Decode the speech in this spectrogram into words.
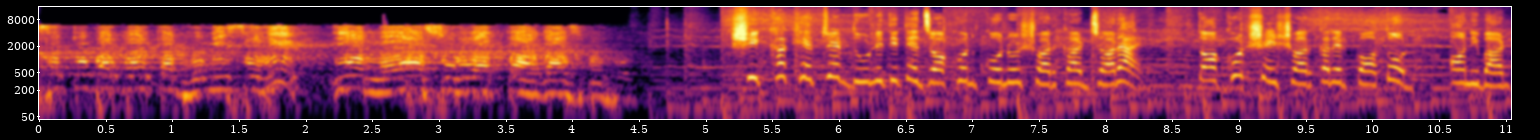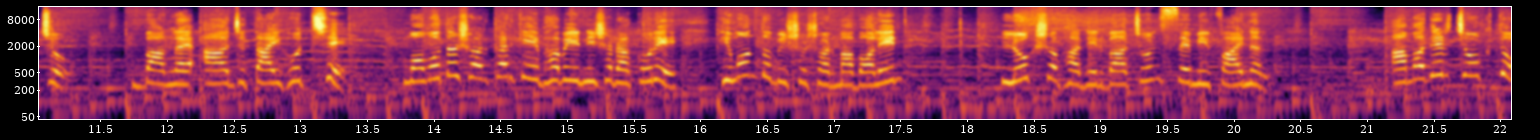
सट्टोपाध्याय का भूमि से ही ये नया शुरुआत का आगाज भी हो শিক্ষাক্ষেত্রের দুর্নীতিতে যখন কোনো সরকার জড়ায় তখন সেই সরকারের পতন অনিবার্য বাংলায় আজ তাই হচ্ছে মমতা সরকারকে এভাবে নিশানা করে হিমন্ত বিশ্ব শর্মা বলেন লোকসভা নির্বাচন সেমিফাইনাল আমাদের চোখ তো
